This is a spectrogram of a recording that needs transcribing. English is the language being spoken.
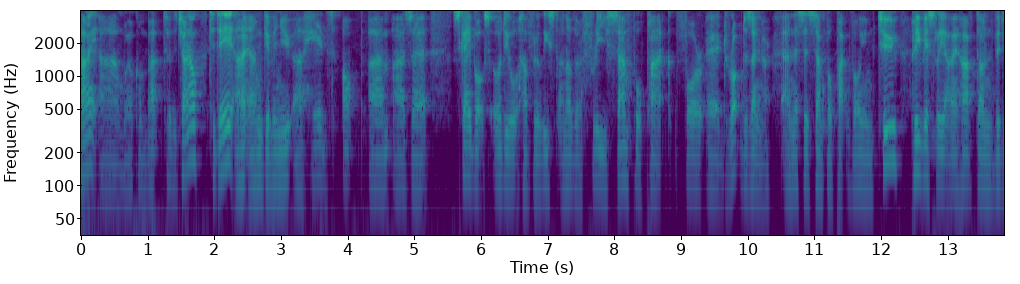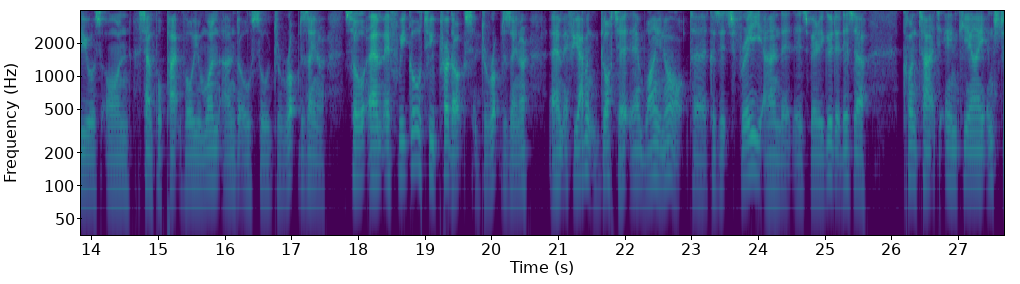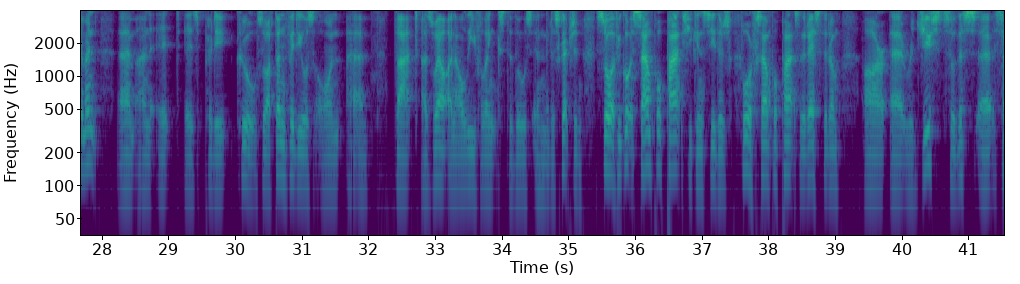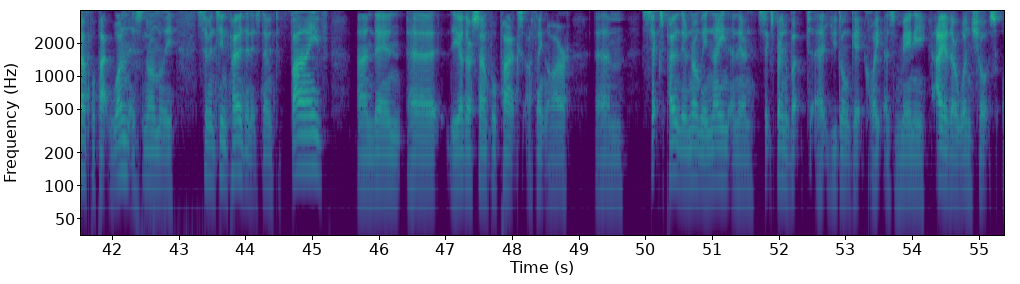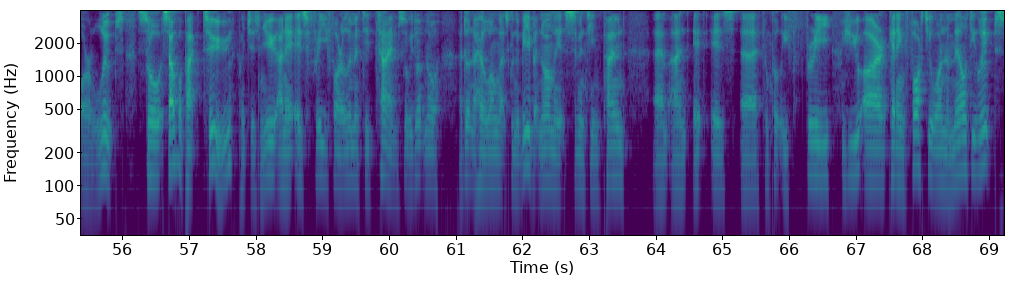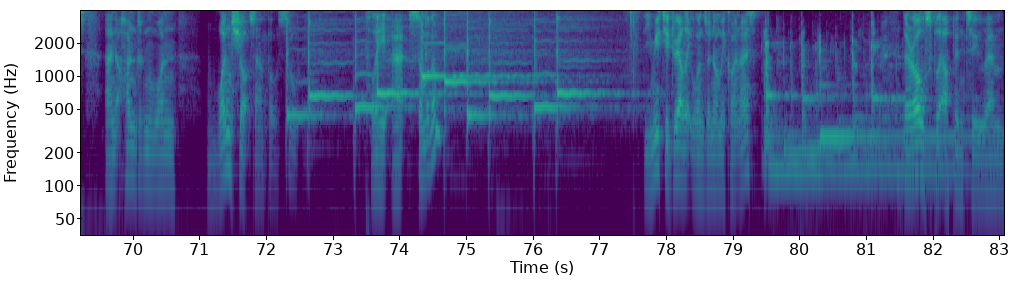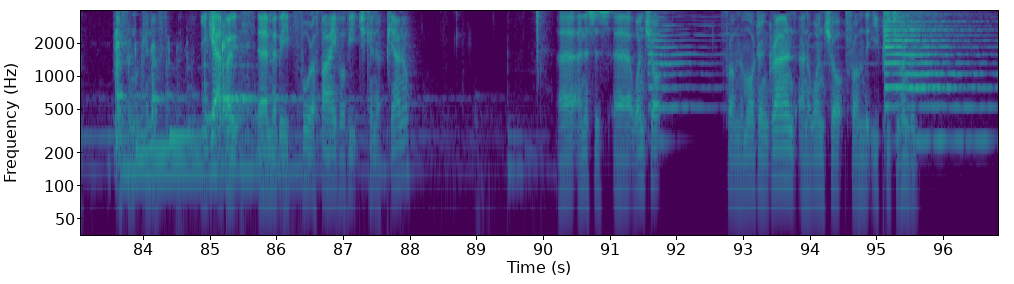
Hi and welcome back to the channel. Today I am giving you a heads up um, as uh, Skybox Audio have released another free sample pack for uh, Drop Designer and this is sample pack volume 2. Previously I have done videos on sample pack volume 1 and also Drop Designer. So um, if we go to products, Drop Designer, um, if you haven't got it then why not because uh, it's free and it is very good. It is a Kontakt NKI instrument um, and it is pretty cool. So I've done videos on um, that as well and I'll leave links to those in the description. So if you go to sample packs you can see there's four sample packs, the rest of them are uh, reduced. So this uh, sample pack one is normally £17 and it's down to 5 and then uh, the other sample packs I think are um, six pound. They're normally nine and then six pound, but uh, you don't get quite as many either one shots or loops. So sample pack two, which is new and it is free for a limited time. So we don't know. I don't know how long that's going to be, but normally it's seventeen pound. Um, and it is uh, completely free. You are getting 41 melody loops and 101 one-shot samples. So play at some of them. The muted relic ones are normally quite nice they're all split up into um, different kind of. You get about uh, maybe four or five of each kind of piano. Uh, and this is uh, one shot from the Modern Grand and a one shot from the EP200.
